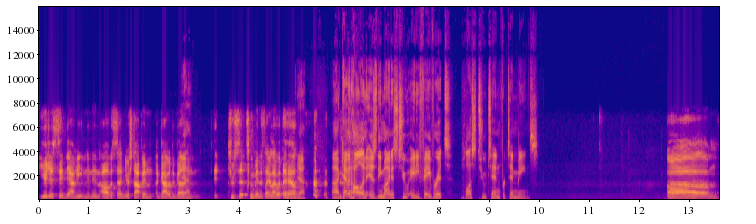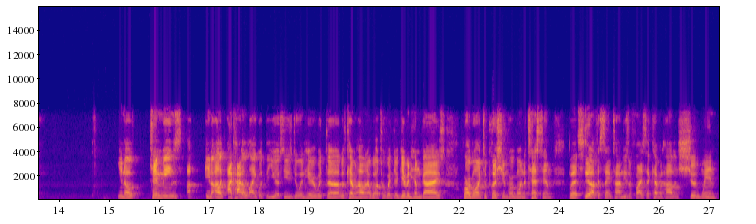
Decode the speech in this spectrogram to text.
you're just sitting down eating, and then all of a sudden you're stopping a guy with a gun. Yeah. It, two two minutes later, like what the hell? Yeah. Uh, Kevin Holland is the minus two eighty favorite plus 210 for Tim Means? Um, you know, Tim Means, uh, you know, I, I kind of like what the UFC is doing here with uh, with Kevin Holland at welterweight. They're giving him guys who are going to push him, who are going to test him, but still at the same time, these are fights that Kevin Holland should win.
